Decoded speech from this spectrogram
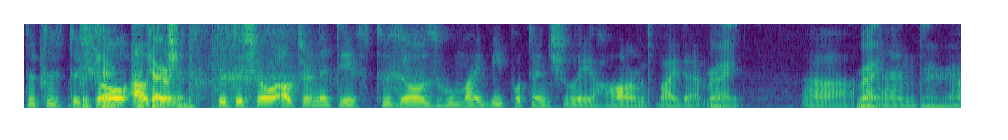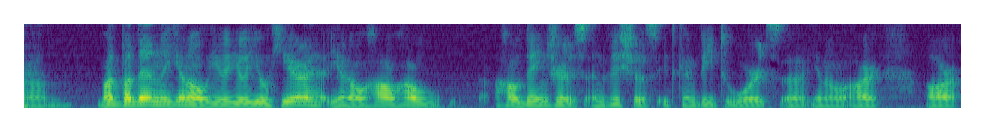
to, to, to Protect- show altern- to, to show alternative to those who might be potentially harmed by them. Right. Uh, Right, And right, right. Um, but but then you know you, you, you hear you know how how how dangerous and vicious it can be towards uh, you know our our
